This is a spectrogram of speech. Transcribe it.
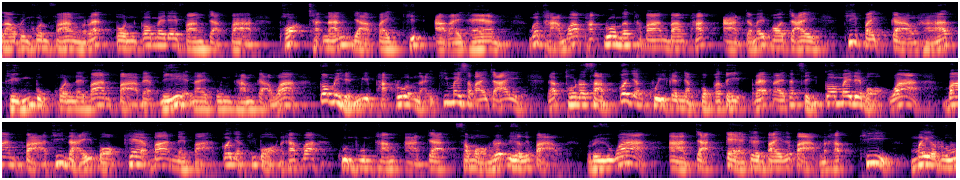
เราเป็นคนฟังและตนก็ไม่ได้ฟังจากปาก เพราะฉะนั้นอย่าไปคิดอะไรแทน เมื่อถามว่าพักร่วมรัฐบาลบางพักอาจจะไม่พอใจที่ไปกล่าวหาถึงบุคคลในบ้านป่าแบบนี้นายภูมิธรรมกล่าวว่า ก็ไม่เห็นมีพักร่วมไหนที่ไม่สบายใจนะครับโทรศัพท์ก็ยังคุยกันอย่างปกติ และนายทักษิณก็ไม่ได้บอกว่าบ้านป่าที่ไหนบอกแค่บ้านในป่าก็อย่างที่บอกนะครับว่าคุณภูมิธรรมอาจจะสมองเลอะเลือนหรือเปล่า หรือว่าอาจจะแก่เกินไปหรือเปล่านะครับ ที่ไม่รู้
